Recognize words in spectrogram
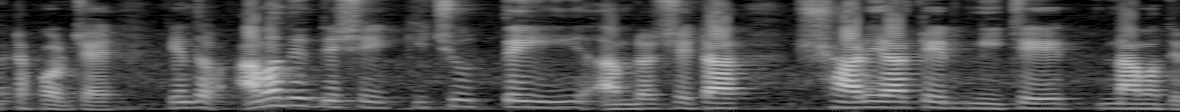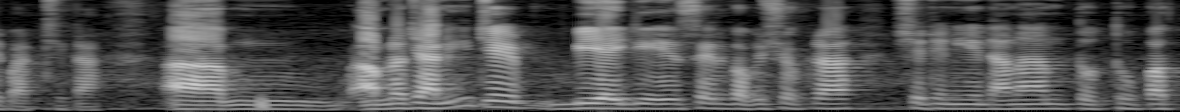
একটা পর্যায়ে। কিন্তু আমাদের দেশে কিছুতেই আমরা সেটা সাড়ে আটের নিচে নামাতে পারছি না। আমরা জানি যে বিআইডিএস এর গবেষকরা সেটা নিয়ে নানান তথ্য উপাত্ত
